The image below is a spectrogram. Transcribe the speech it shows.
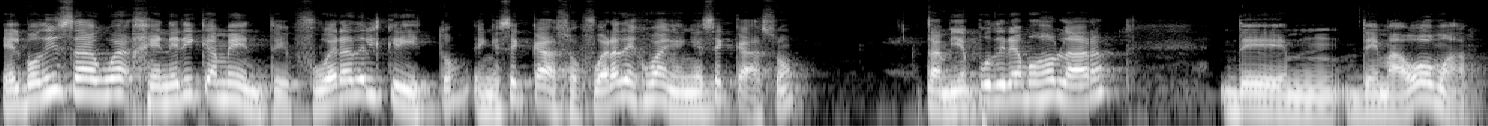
el bodhisattva genéricamente fuera del Cristo, en ese caso, fuera de Juan, en ese caso, también podríamos hablar de, de Mahoma.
